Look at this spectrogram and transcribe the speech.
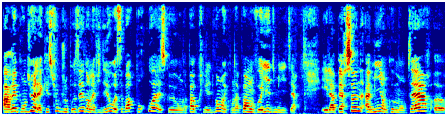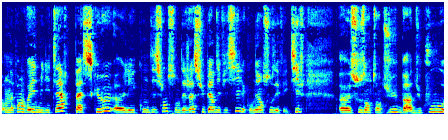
a répondu à la question que je posais dans la vidéo, à savoir pourquoi est-ce qu'on n'a pas pris les devants et qu'on n'a pas envoyé de militaires. Et la personne a mis en commentaire, euh, on n'a pas envoyé de militaires parce que euh, les conditions sont déjà super difficiles et qu'on est en sous-effectif. Euh, sous-entendu, bah du coup,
